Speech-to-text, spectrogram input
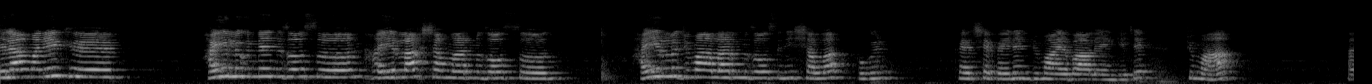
Selam aleyküm. Hayırlı günleriniz olsun. Hayırlı akşamlarınız olsun. Hayırlı cumalarınız olsun inşallah. Bugün Perşembe Cuma'ya bağlayan gece. Cuma. Ee,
